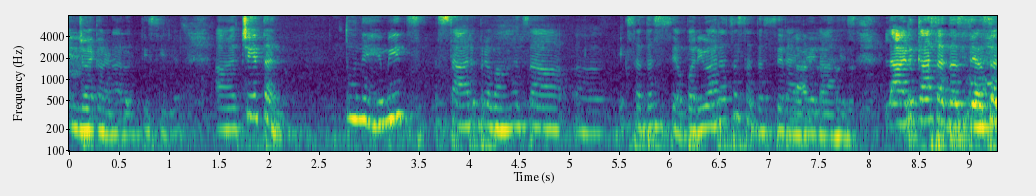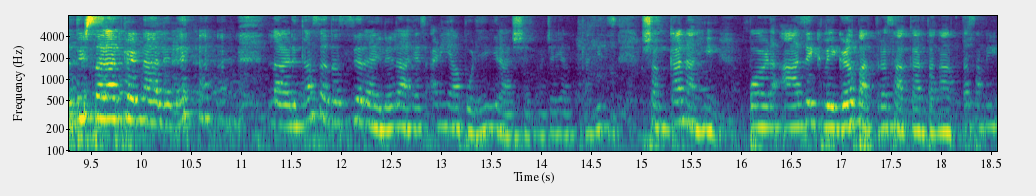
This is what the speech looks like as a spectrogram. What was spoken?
एन्जॉय करणार आहोत ती सिरियल चेतन तू नेहमीच स्टार प्रवाहाचा एक सदस्य परिवाराचा सदस्य राहिलेला आहेस. लाडका सदस्य सतीश सरांकडनं आलेले. लाडका सदस्य राहिलेला आहेस आणि यापुढेही राहशील म्हणजे यात काहीच शंका नाही. पण आज एक वेगळं पात्र साकारताना आत्ताच आम्ही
